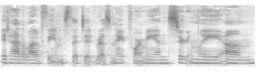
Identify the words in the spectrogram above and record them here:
it had a lot of themes that did resonate for me and certainly um,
